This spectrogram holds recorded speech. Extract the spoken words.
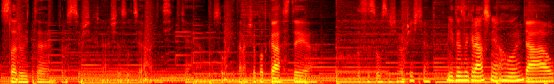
sledujte prostě všechny naše sociální sítě a poslouchejte naše podcasty a zase se uslyšíme příště. Mějte se krásně, ahoj. Ciao.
